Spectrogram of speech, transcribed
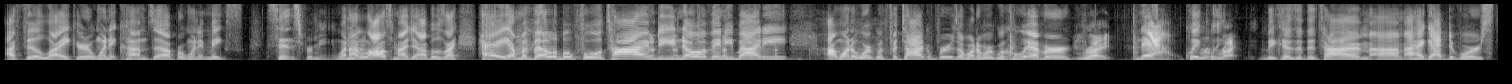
I feel like it or when it comes up or when it makes sense for me. When I lost my job, it was like, hey, I'm available full time. Do you know of anybody? I want to work with photographers. I want to work with whoever right. now, quickly. right. Because at the time, um, I had got divorced.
